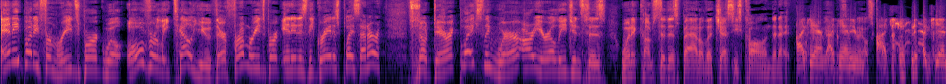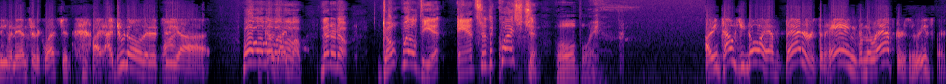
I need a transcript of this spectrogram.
Anybody from Reedsburg will overly tell you they're from Reedsburg and it is the greatest place on earth. So, Derek Blakeslee, where are your allegiances when it comes to this battle that Jesse's calling tonight? I can't. I can't even. I can't. I can't even answer the question. I, I do know that it's Why? the. Uh, Whoa, whoa, whoa, whoa, whoa, whoa. No, no, no. Don't wildy it. Answer the question. Oh, boy. I mean, tells you know I have banners that hang from the rafters in Reedsburg.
